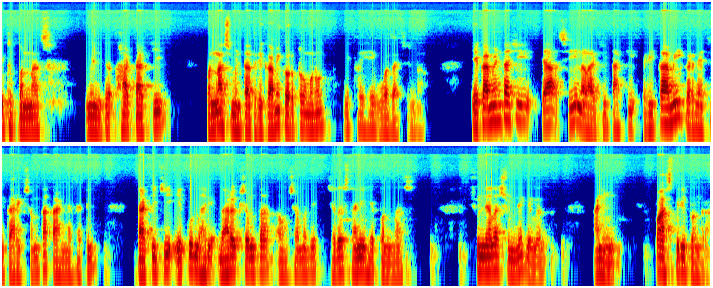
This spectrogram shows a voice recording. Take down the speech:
इथं पन्नास मिनटं. हा टाकी पन्नास मिनिटात रिकामी करतो म्हणून इथं हे वजा चिन्ह. एका मिनिटाची त्या सी नळाची टाकी रिकामी करण्याची कार्यक्षमता काढण्यासाठी टाकीची एकूण धारी धारक क्षमता अंशामध्ये छेदस्थानी हे पन्नास शून्याला शून्य गेलं आणि पाच तरी पंधरा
